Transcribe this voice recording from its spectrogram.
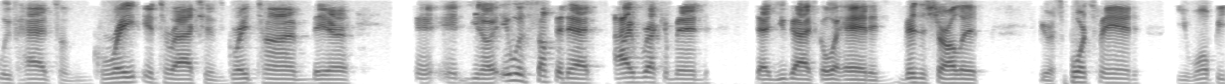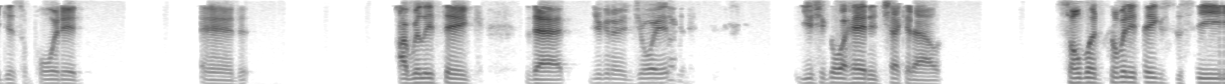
we've had some great interactions, great time there. And, and you know, it was something that I recommend that you guys go ahead and visit Charlotte. You're a sports fan, you won't be disappointed. And I really think that you're going to enjoy it you should go ahead and check it out. So much, so many things to see.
